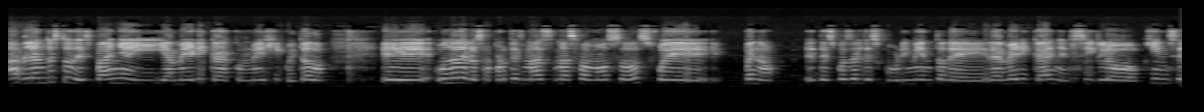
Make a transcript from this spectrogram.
hablando esto de España y, América con México y todo, eh, uno de los aportes más, más famosos fue bueno, después del descubrimiento de, América en el siglo XV,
